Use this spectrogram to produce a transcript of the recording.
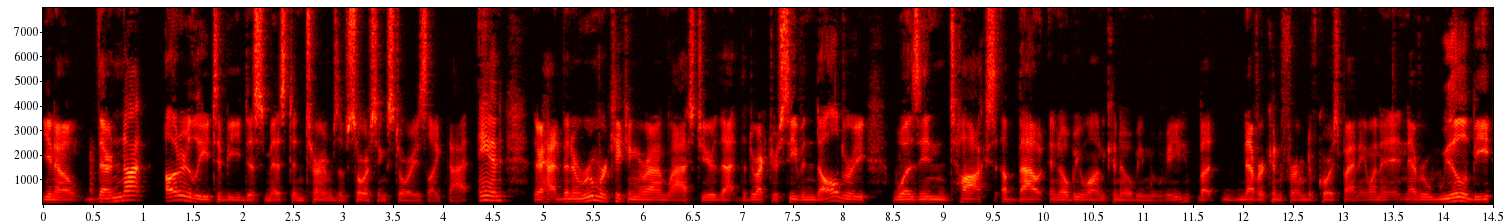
you know, they're not utterly to be dismissed in terms of sourcing stories like that. And there had been a rumor kicking around last year that the director Stephen Daldry was in talks about an Obi-Wan Kenobi movie, but never confirmed, of course, by anyone. And it never will be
